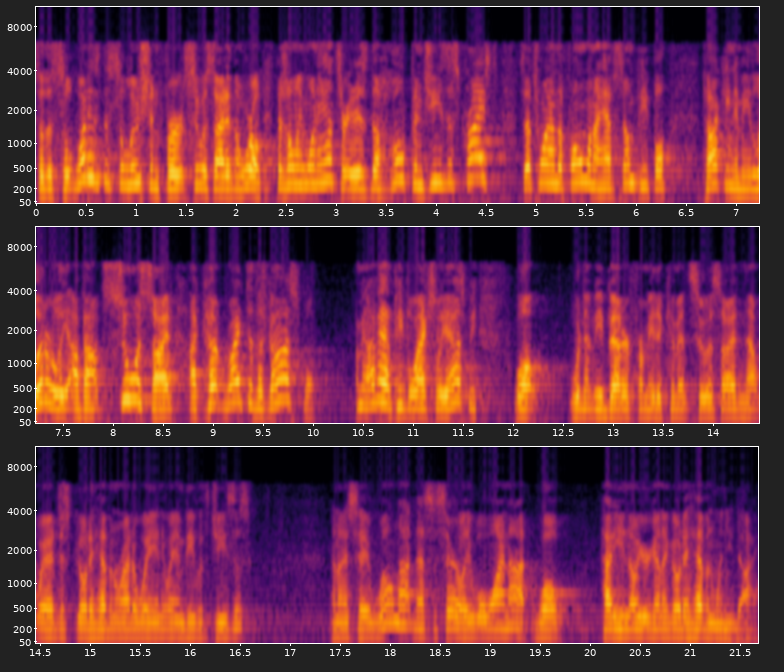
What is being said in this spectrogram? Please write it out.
So the, what is the solution for suicide in the world? There's only one answer. It is the hope in Jesus Christ. So that's why on the phone when I have some people talking to me literally about suicide, I cut right to the gospel. I mean, I've had people actually ask me, well, wouldn't it be better for me to commit suicide and that way I just go to heaven right away anyway and be with Jesus? And I say, well, not necessarily. Well, why not? Well, how do you know you're going to go to heaven when you die?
